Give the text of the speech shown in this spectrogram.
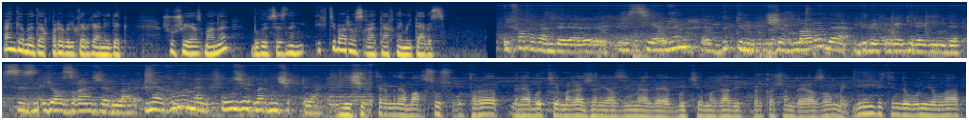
әңгәмәдә корып өлгергән идек. Шушы язманы бүген сезнең игътибарыгызга тәкъдим итәбез. Илфах әфәнде, Илсиянең бөтен җырлары да дип әйтергә кирәк инде. Сез язган җырлар. Гомумән ул җырлар ничек туа? Ничектер менә махсус утырып, менә бу темага җыр языйм әле, бу темага дип беркайчан да язылмый. Мин бит инде 10 еллап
